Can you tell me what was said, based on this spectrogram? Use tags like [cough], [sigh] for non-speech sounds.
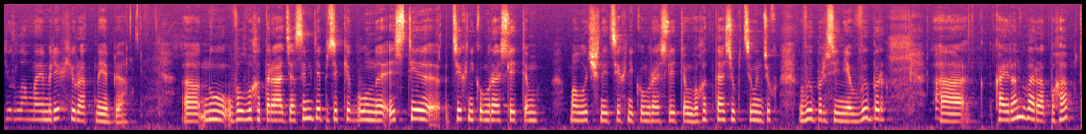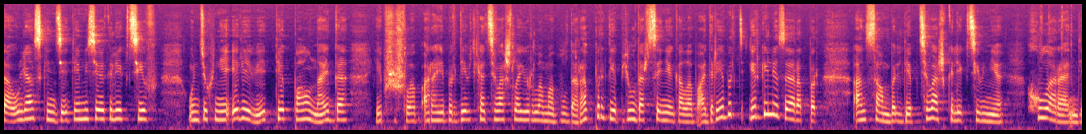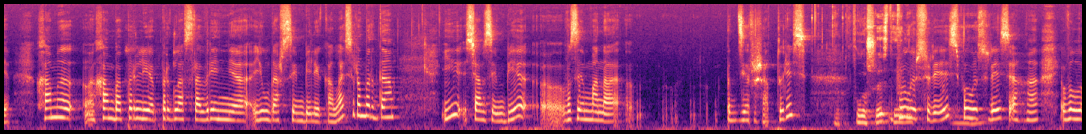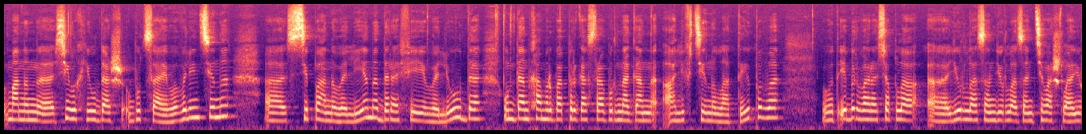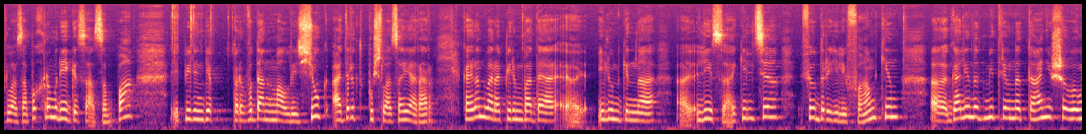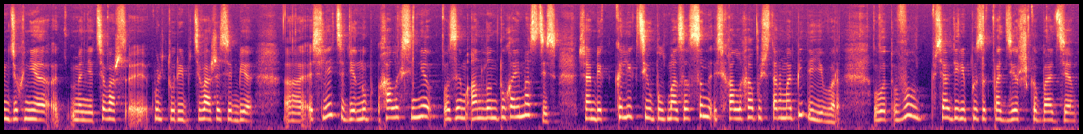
Юрлама эмрех юратнебе. Ну, вылвахытра жазым деп зекке булны эсте техникум раслетем молочный техникум раслетем вахытта жүкте ундюх выбор зине выбор. Кайран вара пыхапта ульянскинде демесе коллектив. Ундюхне эревет деп палнайда еп шушлап арай бір девять хативашла юрлама булдарап бір деп юлдар сенегалап адре бір ергелезе арап бір ансамбль деп тиваш коллективне хуларанде хамы хамба пірле бір гласра вренне юлдар сенбеле каласырмырда и сявзембе ваземмана поддержать турис. Пулышрес. Пулышрес, пулышрес, ага. Выл манын Сивых Юлдаш Буцаева Валентина, Степанова Лена, Дорофеева Люда, Ундан Хамырба Пергасра Бурнаган Алевтина Латыпова, Вот эбір вара шапла юрлазан юрлазан чевашла юрлаза бұхрым риге зазыба, пиринде бір вадан малы жүк, адырт пушлаза ярар. Кайран вара пиринбада Илюнгина Лиза келді, Федор Елифанкин, Галина Дмитриевна Танишева, ундюхне мәне чеваш культури, чеваши себе эшлетеде, ну халық сине өзім анлын туғаймастыз. Шамбе коллектив булмазасын халыға бұштарма биде евар. Вот выл сәвдері пызык поддержка бадзе.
